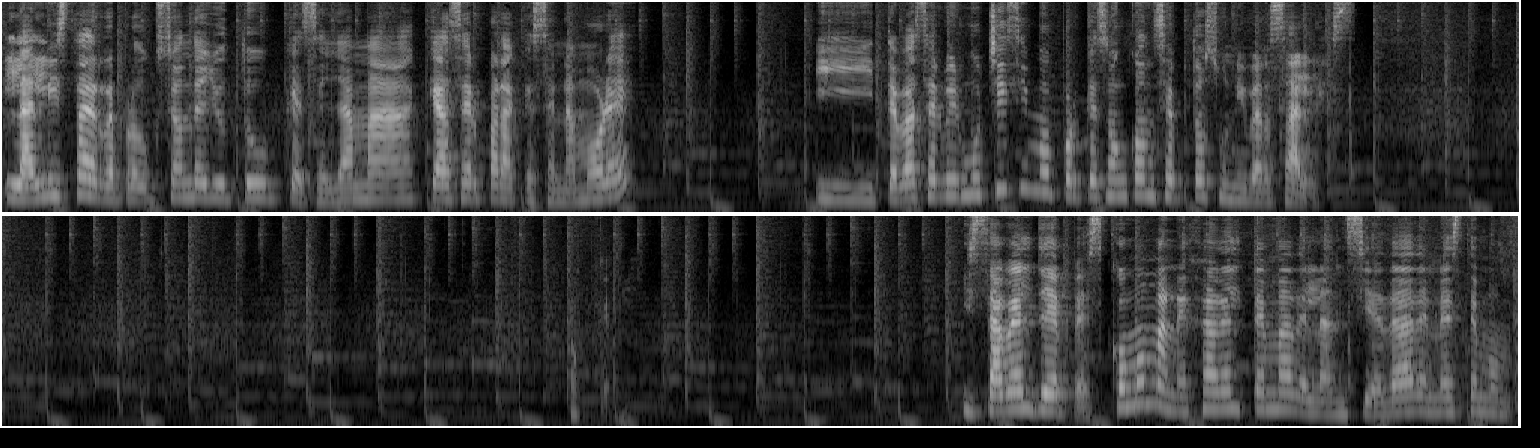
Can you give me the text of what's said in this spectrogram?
la lista de reproducción de YouTube que se llama ¿Qué hacer para que se enamore? y te va a servir muchísimo porque son conceptos universales. Isabel Yepes, ¿cómo manejar el tema de la ansiedad en este momento?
